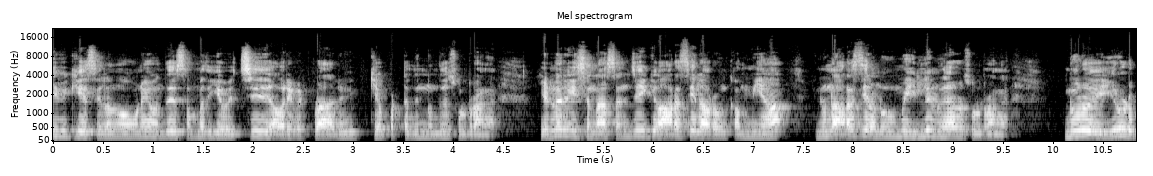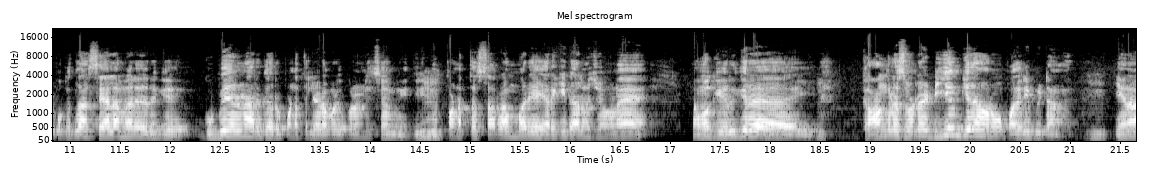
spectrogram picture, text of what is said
இவி கேஎஸ் இளங்கோவனே வந்து சம்மதிக்க வச்சு அவரை வேட்பாளர் அறிவிக்கப்பட்டதுன்னு வந்து சொல்றாங்க. என்ன ரீசன்னா சஞ்சய்க்கு அரசியல் ஆர்வம் கம்மியா இன்னொன்று அரசியல் அனுபவமே இல்லைன்னு வேற சொல்றாங்க. இன்னொரு ஈரோடு பக்கத்துல தான் சேலம் வேற இருக்கு. குபேரனா இருக்காரு பணத்துல எடப்பாடி பழனிசாமி திடீர்னு பணத்தை சர மாதிரியா இறக்கிட்டாருன்னு வச்சுக்கோங்களேன். நமக்கு இருக்கிற காங்கிரஸோட டிஎம்கே தான் ரொம்ப பதறி போயிட்டாங்க. ஏன்னா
